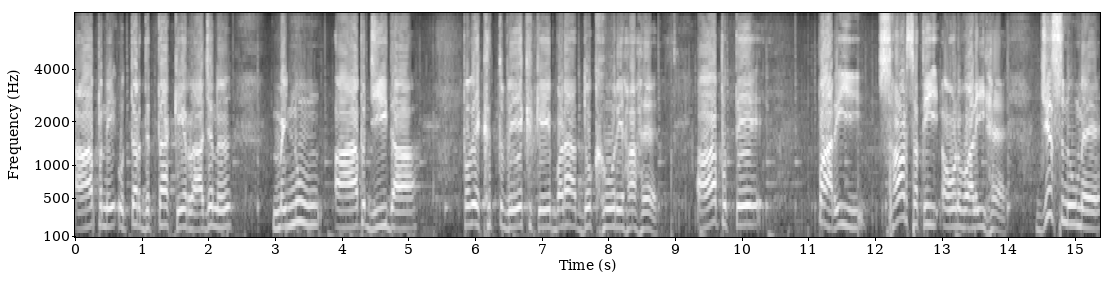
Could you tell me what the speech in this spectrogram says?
ਆਪ ਨੇ ਉੱਤਰ ਦਿੱਤਾ ਕਿ ਰਾਜਨ, ਮੈਨੂੰ ਆਪ ਜੀ ਦਾ ਭਵਿੱਖ ਵੇਖ ਕੇ ਬੜਾ ਦੁੱਖ ਹੋ ਰਿਹਾ ਹੈ। ਆਪ ਉੱਤੇ ਭਾਰੀ ਸਾੜ ਸਤੀ ਆਉਣ ਵਾਲੀ ਹੈ, ਜਿਸ ਨੂੰ ਮੈਂ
